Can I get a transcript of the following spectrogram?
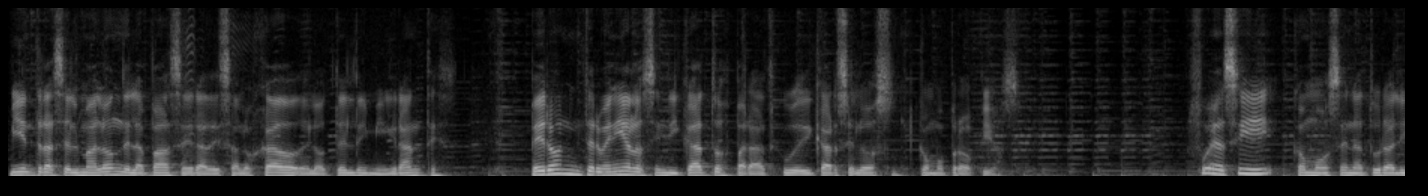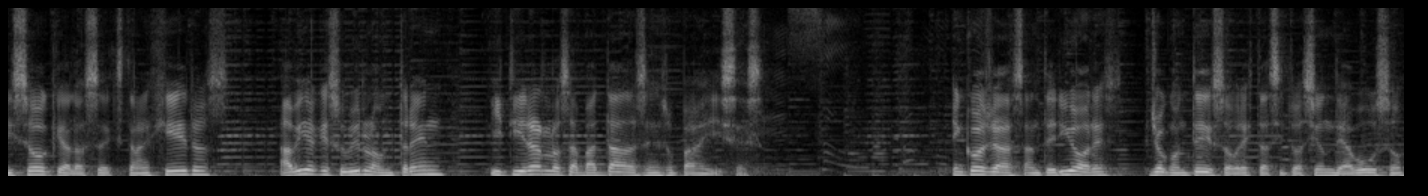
Mientras el malón de la paz era desalojado del hotel de inmigrantes, Perón intervenía los sindicatos para adjudicárselos como propios. Fue así como se naturalizó que a los extranjeros había que subirlo a un tren y tirarlos a patadas en sus países. En collas anteriores yo conté sobre esta situación de abuso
